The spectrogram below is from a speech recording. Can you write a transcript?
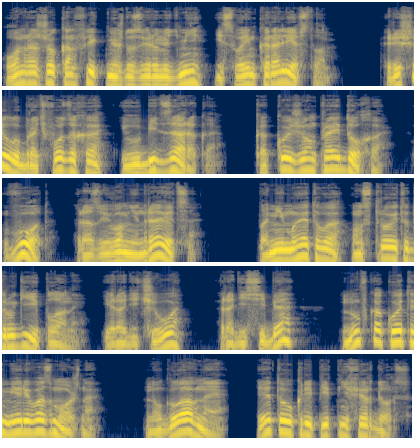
Он разжег конфликт между зверолюдьми и своим королевством. Решил убрать Фозаха и убить Зарака. Какой же он пройдоха. Вот, разве вам не нравится? Помимо этого, он строит и другие планы. И ради чего? Ради себя? Ну, в какой-то мере возможно. Но главное, это укрепит Нефердорс.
